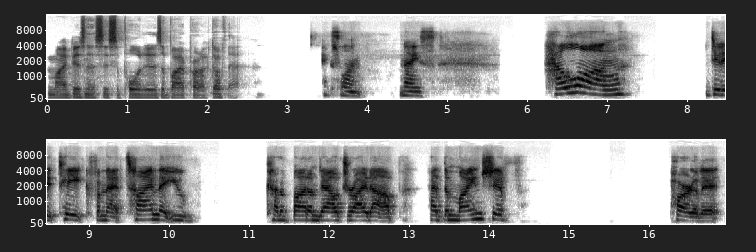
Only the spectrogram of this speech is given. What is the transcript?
my business is supported as a byproduct of that. Excellent. Nice. How long did it take from that time that you kind of bottomed out, dried up, had the mind shift part of it,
